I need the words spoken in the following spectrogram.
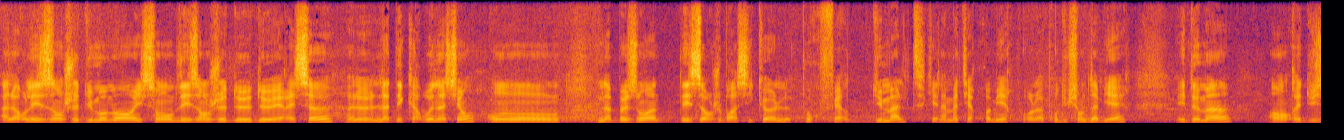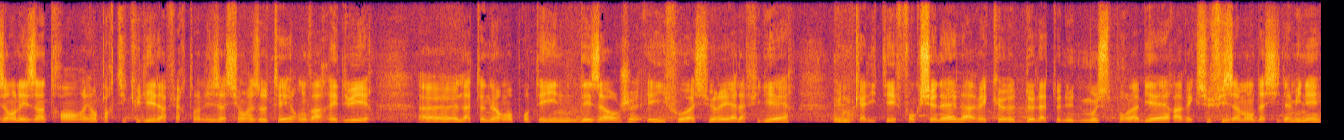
Alors les enjeux du moment, ils sont des enjeux de, RSE, euh, la décarbonation. On, a besoin des orges brassicoles pour faire du malt, qui est la matière première pour la production de la bière. Et demain, en réduisant les intrants et en particulier la fertilisation azotée, on va réduire euh, la teneur en protéines des orges et il faut assurer à la filière une qualité fonctionnelle avec euh, de la tenue de mousse pour la bière, avec suffisamment d'acides aminés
